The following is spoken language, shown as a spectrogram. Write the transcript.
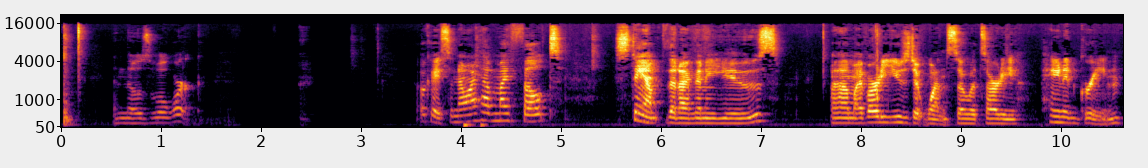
And those will work. Okay, so now I have my felt stamp that I'm going to use. Um, I've already used it once, so it's already painted green.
